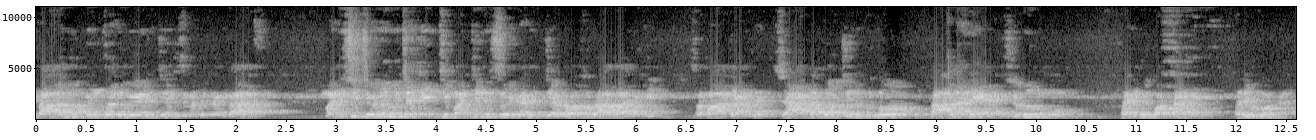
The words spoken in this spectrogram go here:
తాను గింజలు వేరు చేసిన విధంగా మనిషి చెడును చదించి మంచిని స్వీకరించే రోజు రావాలి. సమాజాన్ని చాటతో చెరుగుతూ తాళనే చెడును తరిమి కొట్టాలి తరిమి కొట్టాలి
